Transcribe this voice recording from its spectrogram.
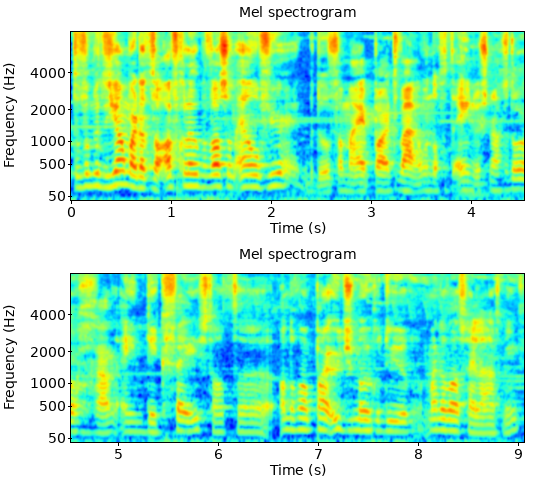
Toen vond ik het dus jammer dat het al afgelopen was om 11 uur. Ik bedoel, van mijn part waren we nog tot 1 uur s'nachts doorgegaan. Eén dik feest. Had, eh, had nog wel een paar uurtjes mogen duren. Maar dat was helaas niet.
